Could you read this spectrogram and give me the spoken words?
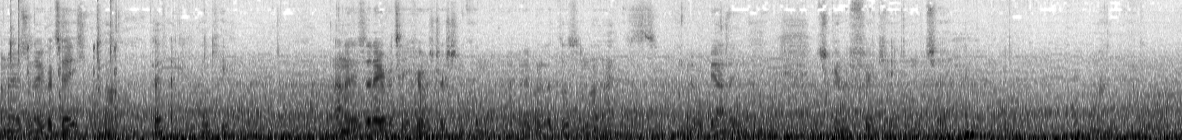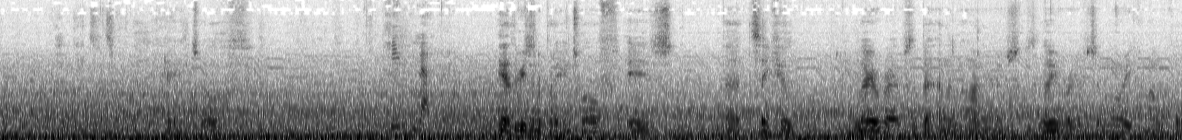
I know there's an overtake. Oh, perfect, thank you. I know there's an overtaker instruction coming up in a minute, but it doesn't matter. It's not going to be behind anything. I'm just going to flick it into man, eight, 12. Keep left. Yeah, the reason I put it in 12 is uh, say feel low revs are better than high revs because low revs are more economical.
